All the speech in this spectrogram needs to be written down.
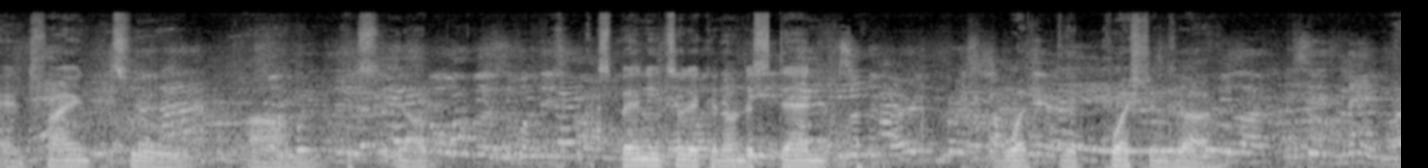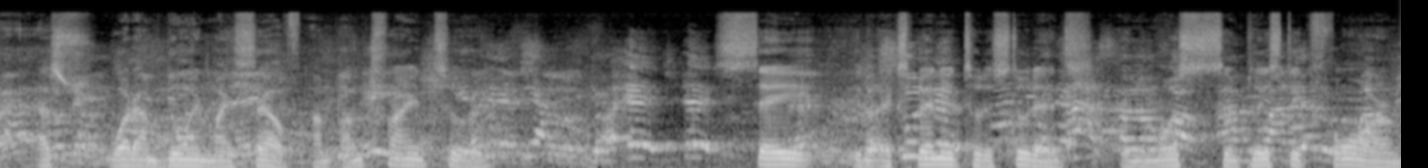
and trying to, um, you know, explaining so they can understand what the questions are. That's what I'm doing myself. I'm, I'm trying to say, you know, explaining to the students in the most simplistic form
